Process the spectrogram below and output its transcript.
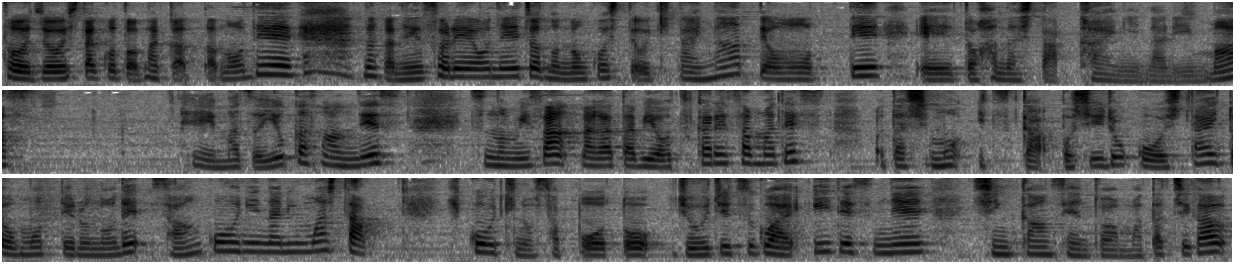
登場したことなかったのでなんかねそれをねちょっと残しておきたいなって思って、えーと、話した回になります。えー、まずゆかさんです。つのみさん、長旅お疲れ様です。私もいつか母子旅行したいと思っているので参考になりました。飛行機のサポート、充実具合いいですね。新幹線とはまた違う。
